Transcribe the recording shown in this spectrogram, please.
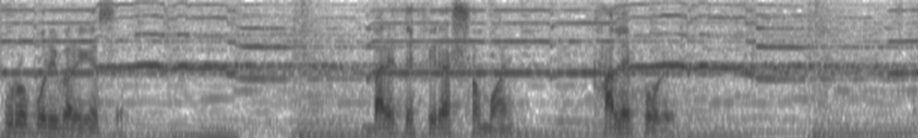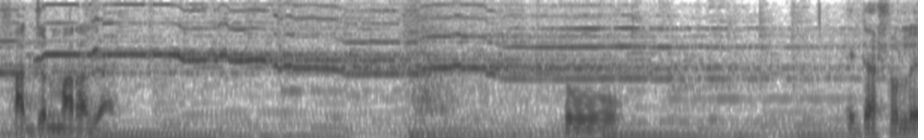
পুরো পরিবার গেছে। বাড়িতে ফেরার সময় খালে পড়ে সাতজন মারা যায়। তো এটা আসলে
